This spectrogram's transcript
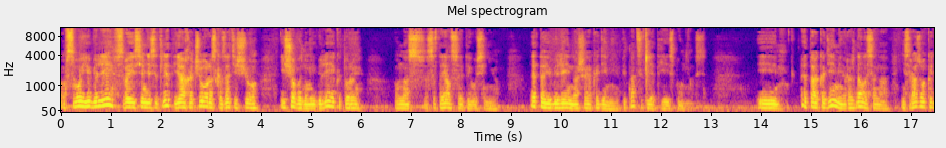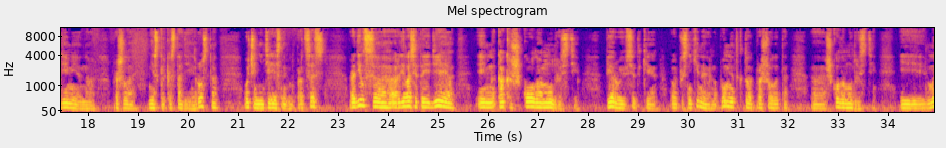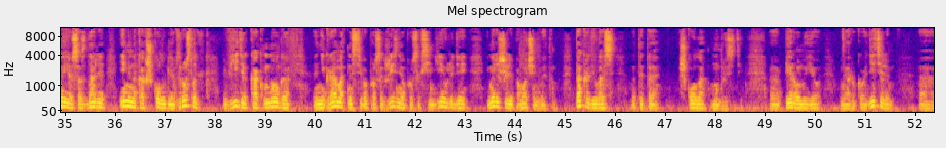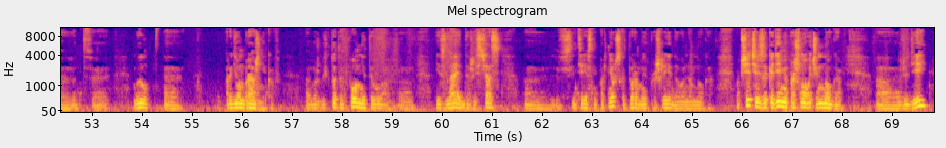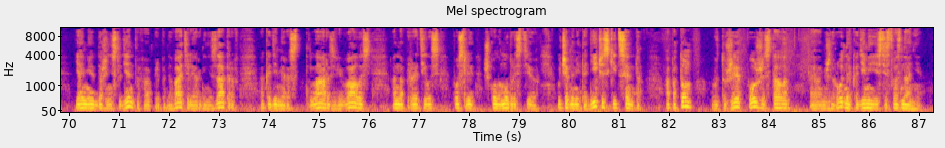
В свой юбилей, в свои 70 лет, я хочу рассказать еще, еще об одном юбилее, который у нас состоялся этой осенью. Это юбилей нашей академии. 15 лет ей исполнилось. И эта академия, рождалась она не сразу академия, она прошла несколько стадий роста. Очень интересный был процесс. Родился, родилась эта идея именно как школа мудрости. Первые все-таки выпускники, наверное, помнят, кто прошел это, э, школа мудрости. И мы ее создали именно как школу для взрослых, видя, как много неграмотности в вопросах жизни, в вопросах семьи у людей. И мы решили помочь им в этом. Так родилась вот эта школа мудрости. Э, первым ее э, руководителем был Родион Бражников. Может быть, кто-то помнит его и знает даже сейчас э, интересный партнер, с которым мы прошли довольно много. Вообще через Академию прошло очень много э, людей, я имею даже не студентов, а преподавателей, организаторов. Академия росла, развивалась, она превратилась после школы мудрости в учебно-методический центр, а потом вот уже позже стала э, Международная академия естествознания –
